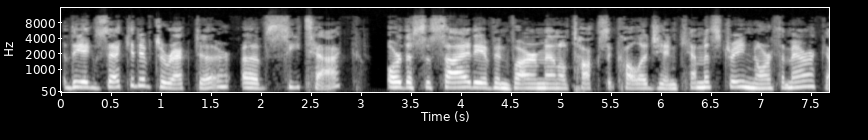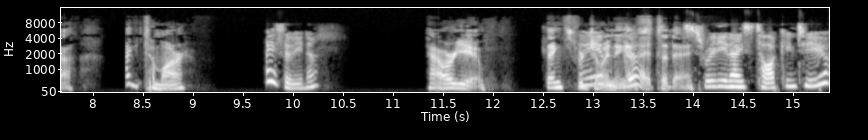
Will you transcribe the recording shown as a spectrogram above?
the Executive Director of SETAC, or the Society of Environmental Toxicology and Chemistry North America. Hi, Tamar. Hi, Sabina. How are you? Thanks for I joining us today. It's really nice talking to you.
